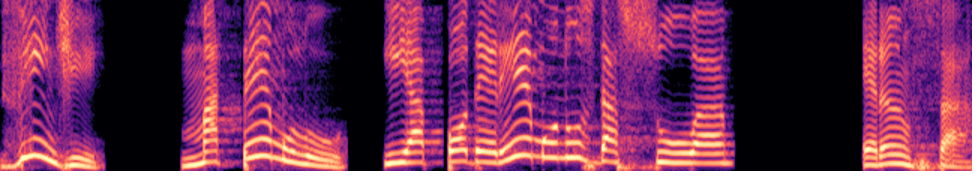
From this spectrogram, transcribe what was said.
Vinde, matemo-lo e apoderemo-nos da sua herança.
